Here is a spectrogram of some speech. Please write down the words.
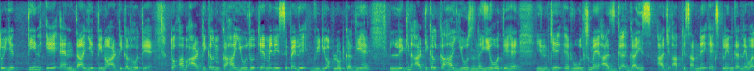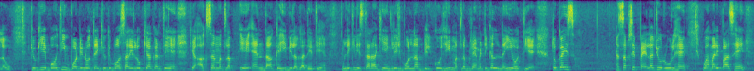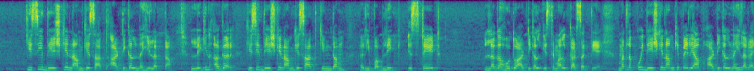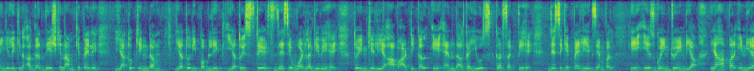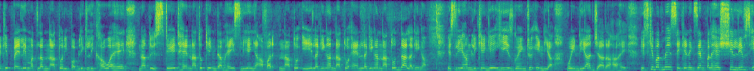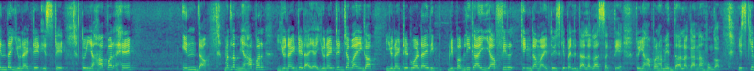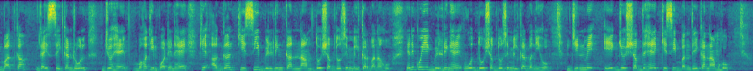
तो ये तीन ए एन द ये तीनों आर्टिकल होते हैं। तो अब आर्टिकल कहाँ यूज़ होती है? मैंने इससे पहले वीडियो अपलोड कर दी है। लेकिन आर्टिकल कहाँ यूज़ नहीं होते हैं? इनके रूल्स मैं आज गाइस आज आपके सामने एक्सप्लेन करने वाला हूँ। क्योंकि ये बहुत ही इंपॉर्टेंट होता है, क्योंकि बहुत सारे लोग क्या करते हैं कि अक्सर मतलब ए एन द कहीं भी लगा देते हैं। लेकिन इस तरह की इंग्लिश बोलना बिल्कुल ही मतलब ग्रामेटिकल नहीं होती है। तो गाइज़ सबसे पहला जो रूल है, वो हमारे पास है, किसी देश के नाम के साथ आर्टिकल नहीं लगता। लेकिन अगर किसी देश के नाम के साथ किंगडम रिपब्लिक स्टेट लगा हो तो आर्टिकल इस्तेमाल कर सकते हैं। मतलब कोई देश के नाम के पहले आप आर्टिकल नहीं लगाएँगे, लेकिन अगर देश के नाम के पहले, या तो किंगडम या तो रिपब्लिक या तो स्टेट्स जैसे वर्ड लगे हुए हैं तो इनके लिए आप आर्टिकल ए एन दा का यूज़ कर सकते हैं। जैसे कि पहली example he is going to India यहाँ पर इंडिया के पहले मतलब ना तो रिपब्लिक लिखा हुआ है, ना तो स्टेट है, ना तो किंगडम है, इसलिए यहाँ पर ना तो ए लगेगा, ना तो एन लगेगा, ना तो द लगेगा। इसलिए हम लिखेंगे he is going to India वो इंडिया जा रहा है। इसके बाद में सेकेंड एग्ज़ाम्पल है she lives in the United State तो यहाँ पर है इन द मतलब यहाँ पर यूनाइटेड आया। यूनाइटेड जब आएगा यूनाइटेड वर्ड आए रिपब्लिक आए या फिर किंगडम आए तो इसके पहले द लगा सकते हैं। तो यहाँ पर हमें द लगाना होगा। इसके बाद का गाइस सेकंड रोल जो है, बहुत ही इंपॉर्टेंट है कि अगर किसी बिल्डिंग का नाम दो शब्दों से मिलकर बना हो, यानी कोई एक बिल्डिंग है, वो दो शब्दों से मिलकर बनी हो, जिनमें एक जो शब्द है, किसी बंदे का नाम हो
